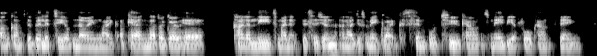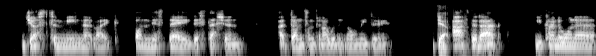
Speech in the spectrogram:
uncomfortability of knowing like, okay, I never go here kind of leads my next decision. And I just make like simple two counts, maybe a four count thing, just to mean that like on this day, this session, I've done something I wouldn't normally do. Yeah. After that, you kind of want to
